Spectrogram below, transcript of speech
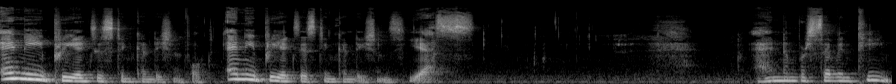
any pre existing condition, folks. Any pre existing conditions, yes. And number 17,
